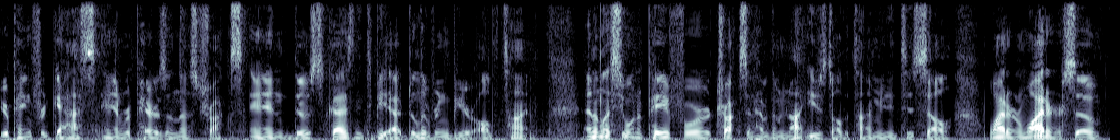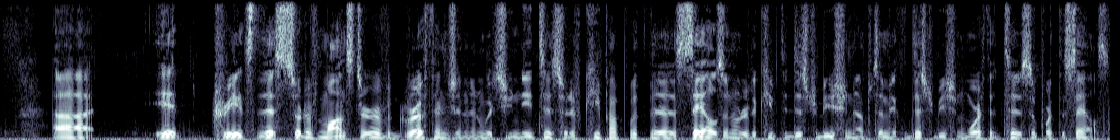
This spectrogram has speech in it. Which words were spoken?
you're paying for gas and repairs on those trucks. And those guys need to be out delivering beer all the time. And unless you want to pay for trucks and have them not used all the time, you need to sell wider and wider. So uh, it creates this sort of monster of a growth engine in which you need to sort of keep up with the sales in order to keep the distribution up to make the distribution worth it to support the sales.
